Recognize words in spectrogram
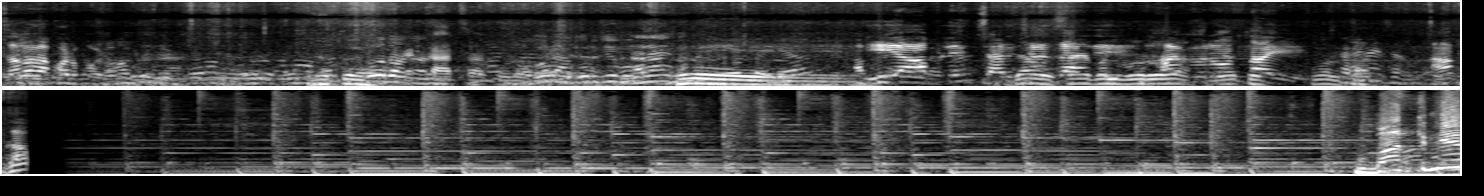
चला आपण पडू ही आपली चर्चा झाली. हा विरोध नाही. आप- बातम्या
